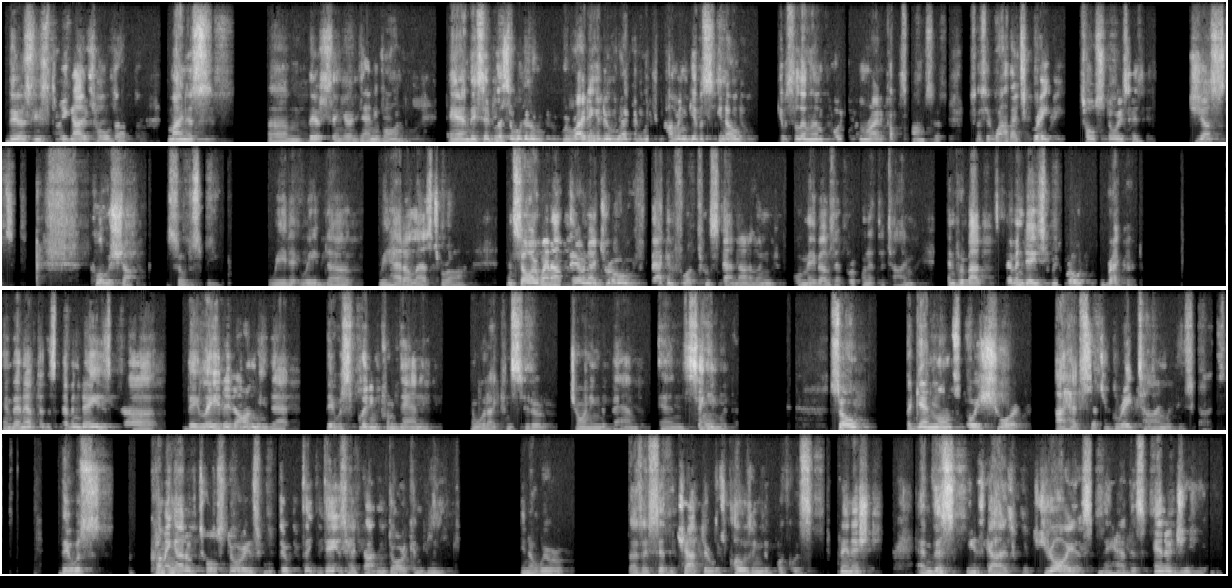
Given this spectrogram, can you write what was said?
there's these three guys hold up, minus um, their singer Danny Vaughn, and they said, "Listen, we're gonna we're writing a new record. Would you come and give us, you know, give us a little input and write a couple songs. So I said, wow, that's great. Tall Stories had just closed shop, so to speak. We'd, we'd, uh, we had our last hurrah. And so I went out there and I drove back and forth from Staten Island, or maybe I was at Brooklyn at the time. And for about seven days, we wrote record. And then after the seven days, uh, they laid it on me that they were splitting from Danny and what I consider joining the band and singing with them. So, again, long story short, I had such a great time with these guys. There was coming out of Tall Stories, the, days had gotten dark and bleak. You know, we were, as I said, the chapter was closing, the book was finished, and this these guys were joyous and they had this energy, and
